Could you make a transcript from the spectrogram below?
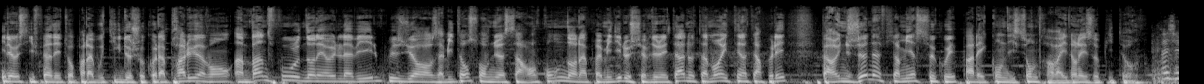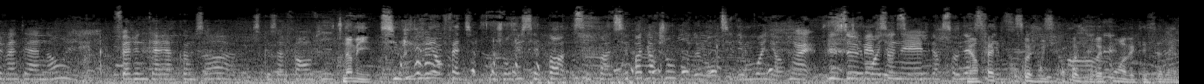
Il a aussi fait un détour par la boutique de chocolat Pralu avant un bain de foule dans les rues de la ville. Plusieurs habitants sont venus à sa rencontre. Dans l'après-midi, le chef de l'État a notamment été interpellé par une jeune infirmière secouée par les conditions de travail dans les hôpitaux. Moi, j'ai 21 ans et faire une carrière comme ça, est-ce que ça fait envie Non mais si vous voulez en fait, aujourd'hui c'est pas c'est pas c'est pas de l'argent qu'on demande, c'est des moyens. Ouais, plus de personnel. Mais en fait, pourquoi je, vous, pourquoi je vous réponds avec les salaires?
